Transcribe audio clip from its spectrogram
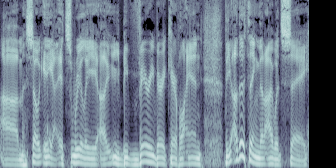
Um, so yeah, it's really uh, you be very very careful. And the other thing that I would say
